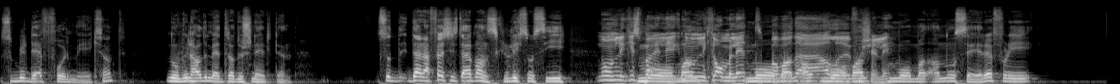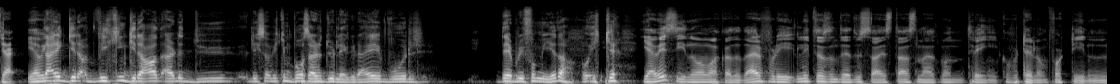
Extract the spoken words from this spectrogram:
så blir det for mye. ikke sant? Noen vil ha det mer tradisjonelt igjen. Så Det er derfor jeg syns det er vanskelig å liksom si Noen liker speilegg, noen liker omelett. må man- det er må man- Må man annonsere? Fordi Jeg, jeg, er gra hvilken grad er det du liksom, Hvilken bås er det du legger deg i hvor det blir for mye, da, og ikke? jeg vil si noe om akkurat det der. Fordi litt sånn det du sa i stad, sånn at man trenger ikke å fortelle om fortiden.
